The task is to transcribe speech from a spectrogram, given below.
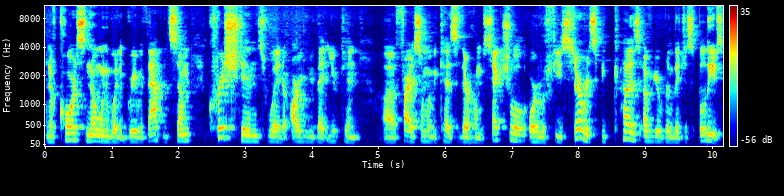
And of course, no one would agree with that, but some Christians would argue that you can uh, fire someone because they're homosexual or refuse service because of your religious beliefs.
